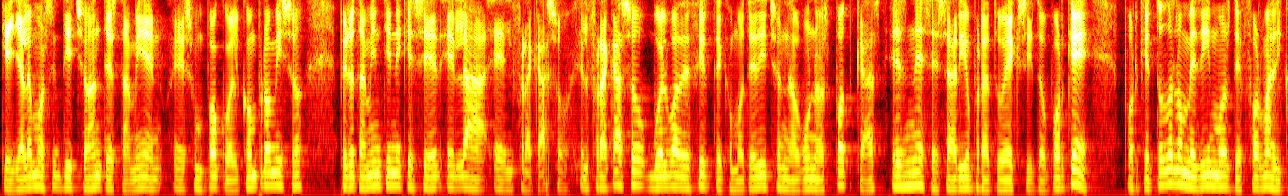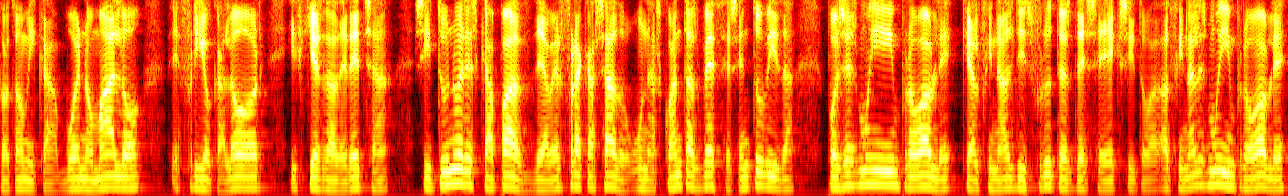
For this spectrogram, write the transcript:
que ya lo hemos dicho antes también, es un poco el compromiso, pero también tiene que ser el, el, fracaso. El fracaso, vuelvo a decirte, como te he dicho en algunos podcasts, es necesario para tu éxito. ¿Por qué? Porque todo lo medimos de forma dicotómica, bueno, malo, eh, frío, calor, izquierda, derecha. Si tú no eres capaz de haber fracasado unas cuantas veces en tu vida, pues es muy improbable que al final disfrutes de ese éxito. Al final es muy improbable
